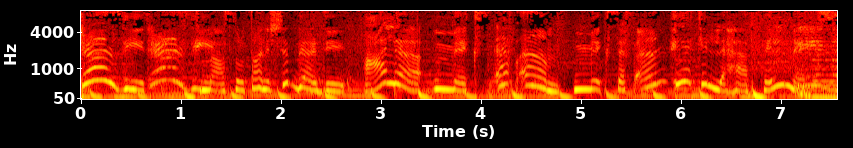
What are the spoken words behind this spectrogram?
ترانزيت. مع سلطان الشدادي على Mix FM. Mix FM هي كلها في ال mix.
